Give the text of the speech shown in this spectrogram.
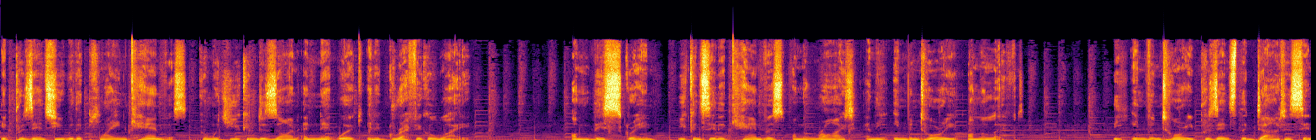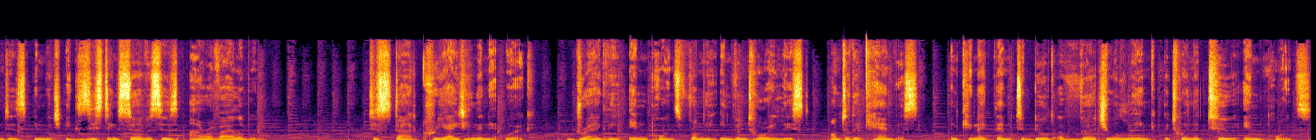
it presents you with a plain canvas from which you can design a network in a graphical way. On this screen, you can see the canvas on the right and the inventory on the left. The inventory presents the data centers in which existing services are available. To start creating the network, drag the endpoints from the inventory list onto the canvas and connect them to build a virtual link between the two endpoints.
